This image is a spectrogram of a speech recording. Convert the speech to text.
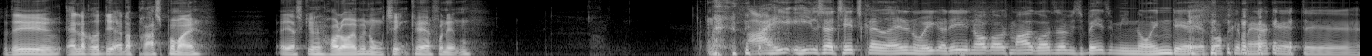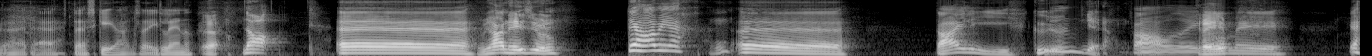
Så det er allerede der, der er pres på mig. At jeg skal holde øje med nogle ting, kan jeg fornemme. Ej, he, helt så tæt skrevet er det nu ikke, og det er nok også meget godt, så er vi tilbage til mine øjne der. Jeg godt kan mærke, at øh, der, der sker altså et eller andet. Ja. Nå, øh, Vi har en hazy øl. Det har vi, ja. Mm. Øh, dejlig gylden Ja. farvet, ikke? Greb. Og med, ja,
